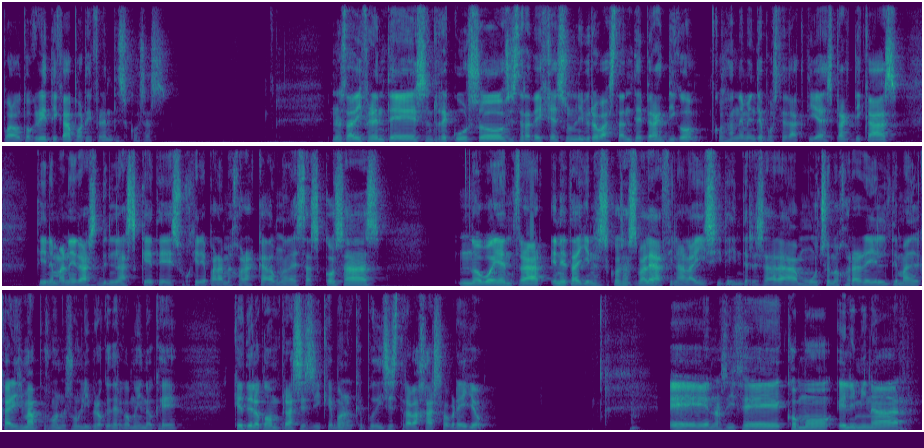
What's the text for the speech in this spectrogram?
por autocrítica, por diferentes cosas. Nos da diferentes recursos, estrategias, es un libro bastante práctico, constantemente pues te da actividades prácticas, tiene maneras en las que te sugiere para mejorar cada una de estas cosas. No voy a entrar en detalle en esas cosas, ¿vale? Al final ahí si te interesará mucho mejorar el tema del carisma, pues bueno, es un libro que te recomiendo que, que te lo comprases y que, bueno, que pudieses trabajar sobre ello. Eh, nos dice cómo eliminar.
